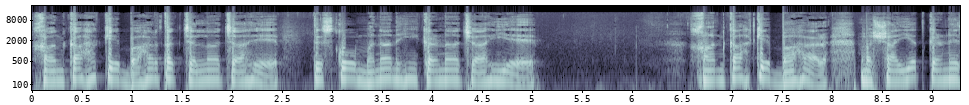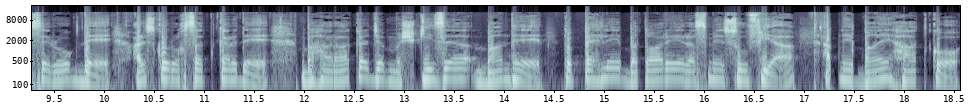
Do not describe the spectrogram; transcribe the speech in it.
خانقاہ کے باہر تک چلنا چاہے تو اس کو منع نہیں کرنا چاہیے۔ خانقاہ کے باہر مشائیت کرنے سے روک دے اور اس کو رخصت کر دے۔ باہر آ کر جب مشکیزہ باندھے تو پہلے بطور رسم صوفیہ اپنے بائیں ہاتھ کو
